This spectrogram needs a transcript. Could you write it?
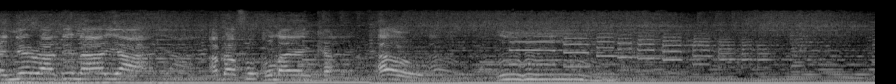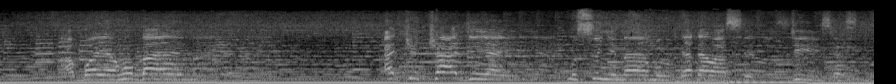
ɛnyɛ awurade na ayɛ a adafo moma yɛnka ao mhm. abɔ yɛn ho ban atwitwa jesus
